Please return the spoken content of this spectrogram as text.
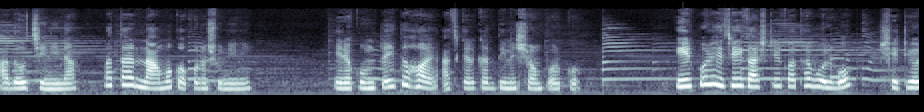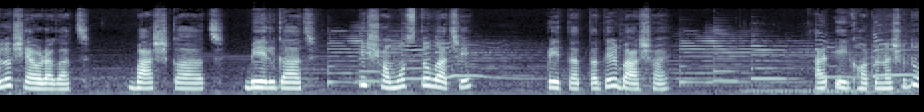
আদৌ চিনি না বা তার নামও কখনো শুনিনি। এরকমটাই তো হয় আজকালকার দিনের সম্পর্ক। এরপরে যে গাছটির কথা বলব, সেটি হলো শেওড়া গাছ। বাঁশ গাছ, বেল গাছ, এই সমস্ত গাছে প্রেতাত্মাদের বাস হয়। আর এই ঘটনা শুধু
